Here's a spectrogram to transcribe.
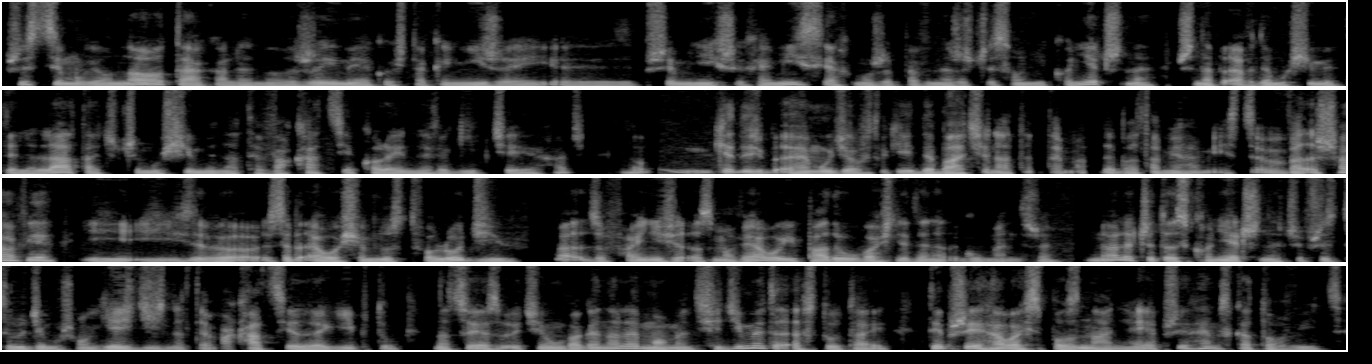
Wszyscy mówią, no tak, ale no żyjmy jakoś tak niżej, y, przy mniejszych emisjach, może pewne rzeczy są niekonieczne, czy naprawdę musimy tyle latać, czy musimy na te wakacje kolejne w Egipcie jechać. No, kiedyś brałem udział w takiej debacie na ten temat. Debata miała miejsce w Warszawie i, i zebrało się mnóstwo ludzi, bardzo fajnie się rozmawiało i padł właśnie ten argument, że no ale czy to jest konieczne, czy wszyscy ludzie muszą jeździć na te wakacje do Egiptu? Na co ja zwróciłem uwagę, no ale moment, siedzimy teraz tutaj, ty przyjechałaś z Poznania, ja przyjechałem z Katowic,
